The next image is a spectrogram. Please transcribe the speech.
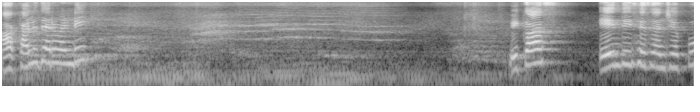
ఆ కళ్ళు తెరవండి. వికాస్ ఏం తీసేసాను చెప్పు?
